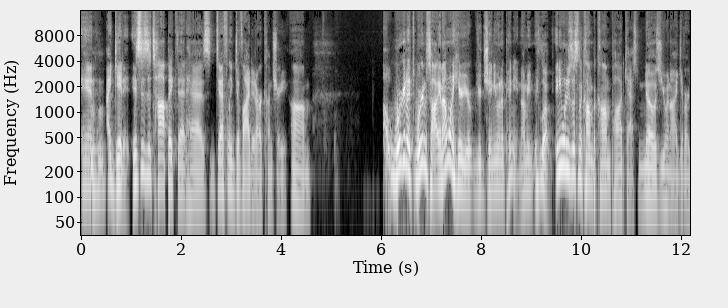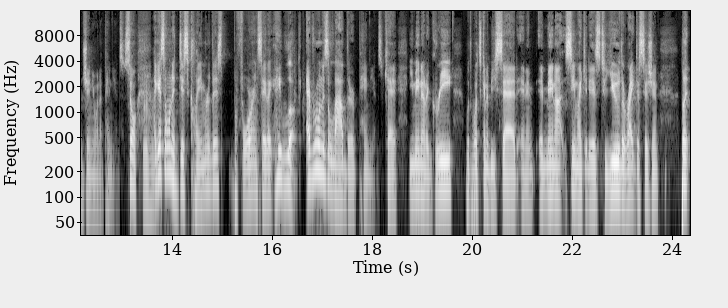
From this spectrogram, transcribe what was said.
And Mhm. I get it. This is a topic that has definitely divided our country. Um, we're gonna we're gonna talk, and I want to hear your your genuine opinion. I mean, look, anyone who's listening to Comic Com podcast knows you and I give our genuine opinions. So Mhm. I guess I want to disclaimer this before and say, like, hey, look, everyone is allowed their opinions. Okay. You may not agree with what's going to be said, and it, it may not seem like it is to you the right decision, but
